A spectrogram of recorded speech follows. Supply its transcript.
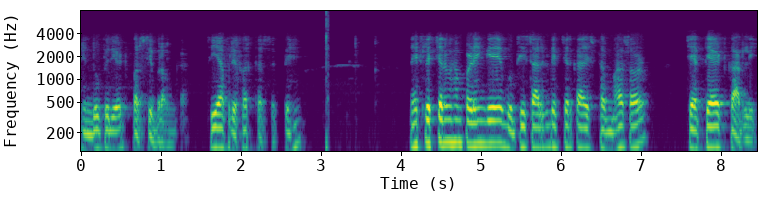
Hindu period Percy Brown का। तो ये आप रेफर कर सकते हैं। नेक्स्ट लेक्चर में हम पढ़ेंगे बुद्धिस्ट आर्किटेक्चर का स्तंभस और चैत्य कार्ली।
